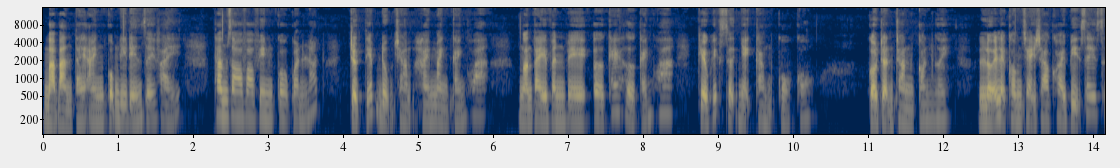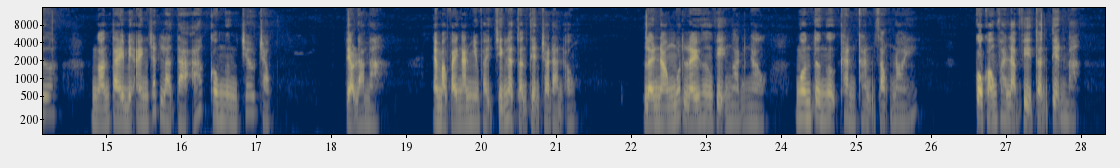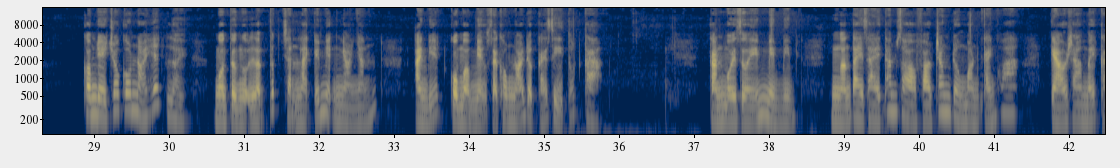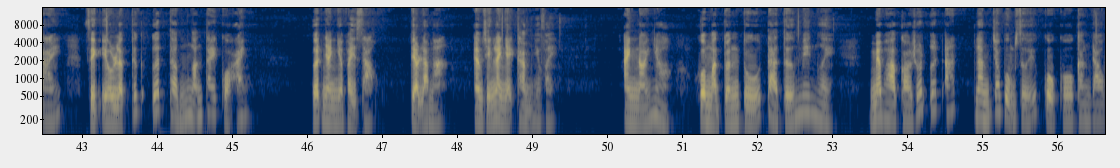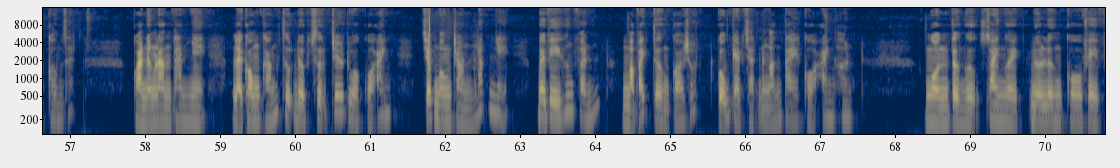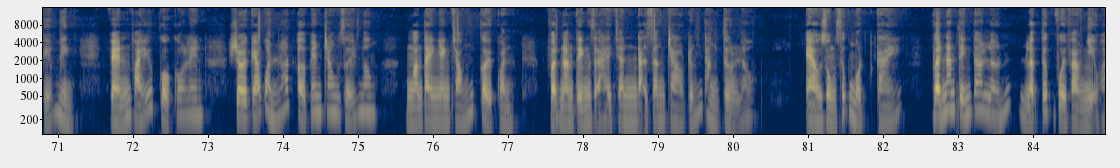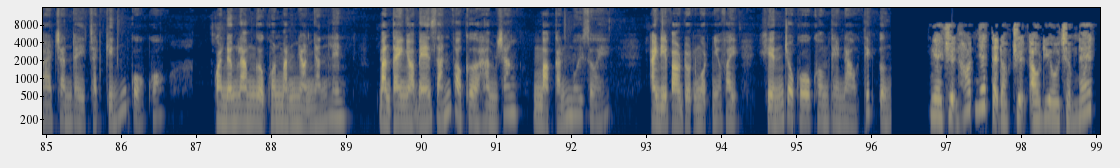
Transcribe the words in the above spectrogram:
Mà bàn tay anh cũng đi đến dưới váy, thăm dò vào viên của quần lót, trực tiếp đụng chạm hai mảnh cánh hoa, ngón tay vần về ở khe hở cánh hoa, khiêu khích sự nhạy cảm của cô. Cô trận tròn con ngươi, lưỡi lại không chạy ra khỏi bị dây dưa, ngón tay bị anh rất là tà ác không ngừng trêu chọc. Tiểu Lam à, em mặc váy ngắn như vậy chính là thuận tiện cho đàn ông. Lời nóng mút lấy hương vị ngọt ngào, ngôn từ ngự khàn khàn giọng nói. Cô không phải là vì thuận tiện mà. Không để cho cô nói hết lời, Ngôn từ ngữ lập tức chặn lại cái miệng nhỏ nhắn. Anh biết cô mở miệng sẽ không nói được cái gì tốt cả. Cắn môi dưới mềm mịn, ngón tay dài thăm dò vào trong đường mòn cánh hoa, kéo ra mấy cái, dịch yêu lập tức ướt thấm ngón tay của anh. Ướt nhanh như vậy sao? Tiểu Lam à, em chính là nhạy cảm như vậy. Anh nói nhỏ, khuôn mặt tuấn tú tà tứ mê người, mép hoa co rút ướt át, làm cho bụng dưới của cô căng đau không dứt. Quả nương làm than nhẹ, lại không kháng cự được sự trêu đùa của anh. Chiếc mông tròn lắc nhẹ, bởi vì hưng phấn mà vách tường co rút cũng kẹp chặt ngón tay của anh hơn. Ngôn tử ngự xoay người đưa lưng cô về phía mình, vén váy của cô lên, rồi kéo quần lót ở bên trong dưới mông, ngón tay nhanh chóng cởi quần. Vật nam tính giữa hai chân đã dâng trào đứng thẳng từ lâu. Eo dùng sức một cái, vật nam tính to lớn lập tức vùi vào nhị hoa tràn đầy chặt kín của cô. Quan Đương Lam ngửa khuôn mặt nhỏ nhắn lên, bàn tay nhỏ bé dán vào cửa hàm răng mà cắn môi dưới. Anh đi vào đột ngột như vậy, khiến cho cô không thể nào thích ứng. Nghe chuyện hot nhất tại đọc truyện audio.net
